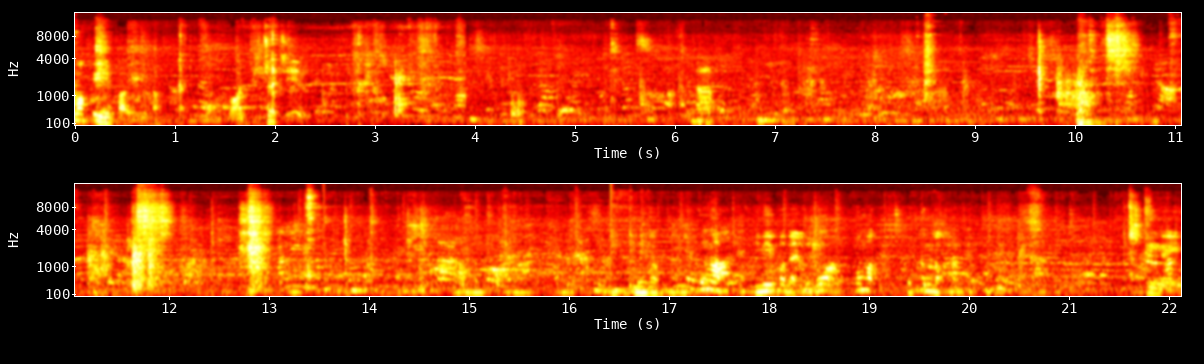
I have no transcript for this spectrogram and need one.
수막 비빔밥입니다. 와 진짜 찐인데. 자. 뭔가 꼬막 비빔밥이 아니고 꼬막, 꼬막 볶음밥 같아. 좋네.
